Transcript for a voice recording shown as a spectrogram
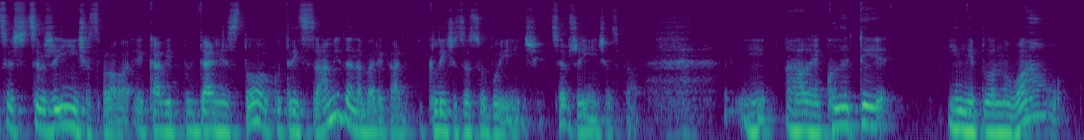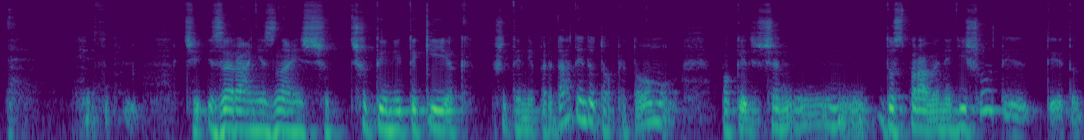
це це вже інша справа, яка відповідальність того, котрий сам іде на барикади і кличе за собою інші. Це вже інша справа. І, але коли ти і не планував, чи зарані знаєш, що, що ти не такий, як що ти не придатний до того, при тому, поки ще до справи не дійшло, ти, ти тут.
